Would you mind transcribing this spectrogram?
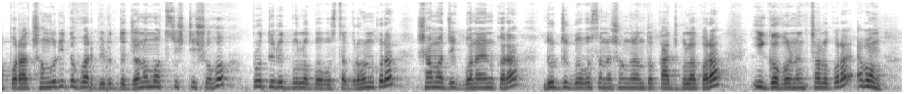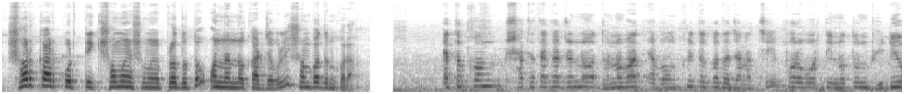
অপরাধ সংঘটিত হওয়ার বিরুদ্ধে জনমত সৃষ্টি সহ প্রতিরোধমূলক ব্যবস্থা গ্রহণ করা সামাজিক বনায়ন করা, দুর্যোগ ব্যবস্থাপনা সংক্রান্ত কাজগুলো করা ই গভর্নেন্স চালু করা এবং সরকার কর্তৃক সময়ে সময়ে প্রদত্ত অন্যান্য কার্যাবলী সম্পাদন করা। এতক্ষণ সাথে থাকার জন্য ধন্যবাদ এবং কৃতজ্ঞতা জানাচ্ছি। পরবর্তী নতুন ভিডিও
